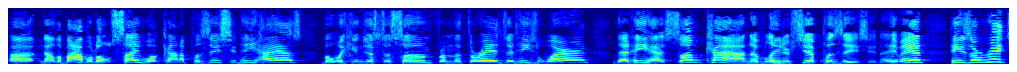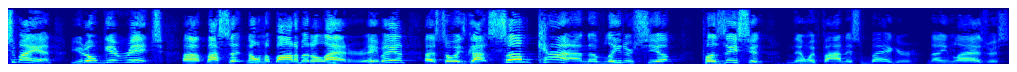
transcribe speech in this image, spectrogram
Uh, now the Bible don't say what kind of position he has, but we can just assume from the threads that he's wearing that he has some kind of leadership position. Amen. He's a rich man. You don't get rich uh, by sitting on the bottom of the ladder. Amen. Uh, so he's got some kind of leadership position. And then we find this beggar named Lazarus.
